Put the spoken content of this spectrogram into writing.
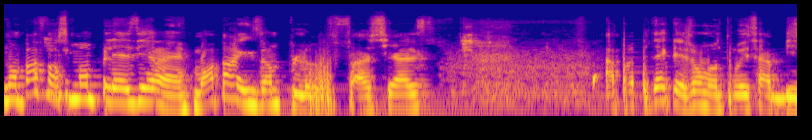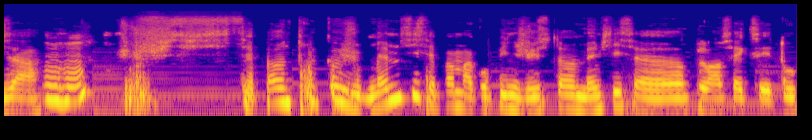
Non, pas forcément plaisir. hein. Moi, par exemple, le facial, après, peut-être que les gens vont trouver ça bizarre. C'est pas un truc que je, même si c'est pas ma copine juste, hein, même si c'est un plan sexe et tout,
